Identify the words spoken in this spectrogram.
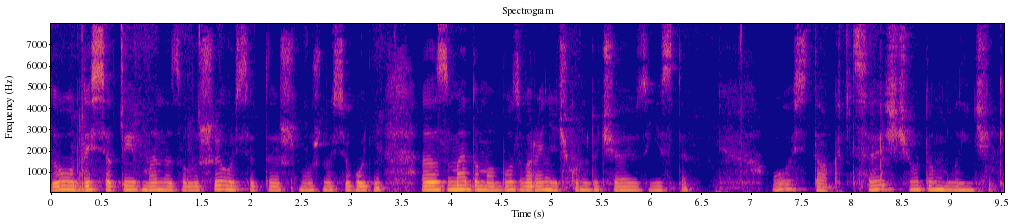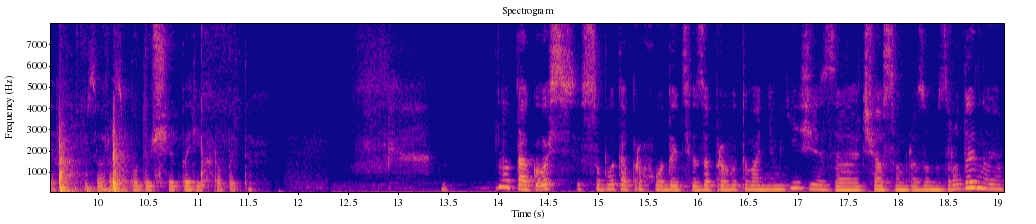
до 10 в мене залишилося. Теж можна сьогодні е, з медом або з вареничком до чаю з'їсти. Ось так. Це щодо млинчиків. Зараз буду ще пиріг робити. Ну так, ось субота проходить за приготуванням їжі, за часом разом з родиною.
